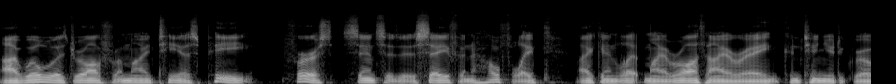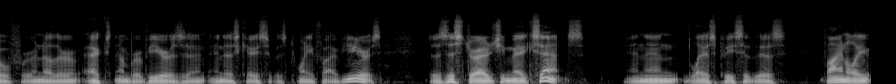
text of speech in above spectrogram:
I will withdraw from my TSP first since it is safe and hopefully I can let my Roth IRA continue to grow for another X number of years. In this case, it was 25 years. Does this strategy make sense? And then, last piece of this finally,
